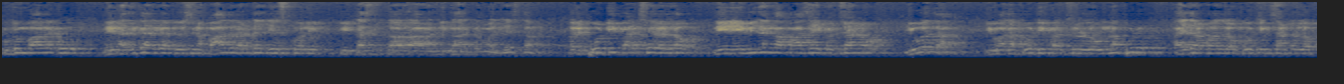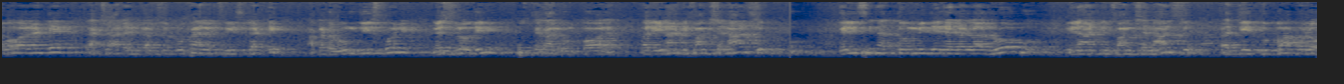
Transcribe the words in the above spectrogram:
కుటుంబాలకు నేను అధికారిగా చూసిన బాధలు అర్థం చేసుకొని ఈ ట్రస్ట్ ద్వారా అన్ని కార్యక్రమాలు చేస్తాను. మరి పోటీ పరీక్షలలో నేను ఏ విధంగా పాస్ అయ్యి వచ్చానో యువత ఇవాళ పోటీ పరీక్షలలో ఉన్నప్పుడు హైదరాబాద్లో కోచింగ్ సెంటర్లో పోవాలంటే లక్ష రెండు లక్షల రూపాయలు ఫీజు కట్టి అక్కడ రూమ్ తీసుకొని మెస్లో పుస్తకాలు కొనుక్కోవాలి. మరి ఇలాంటి ఫంక్షన్ హాల్స్ గెలిచిన తొమ్మిది నెలల లోపు ఇలాంటి ఫంక్షన్ హాల్స్ ప్రతి దుబ్బాకలో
